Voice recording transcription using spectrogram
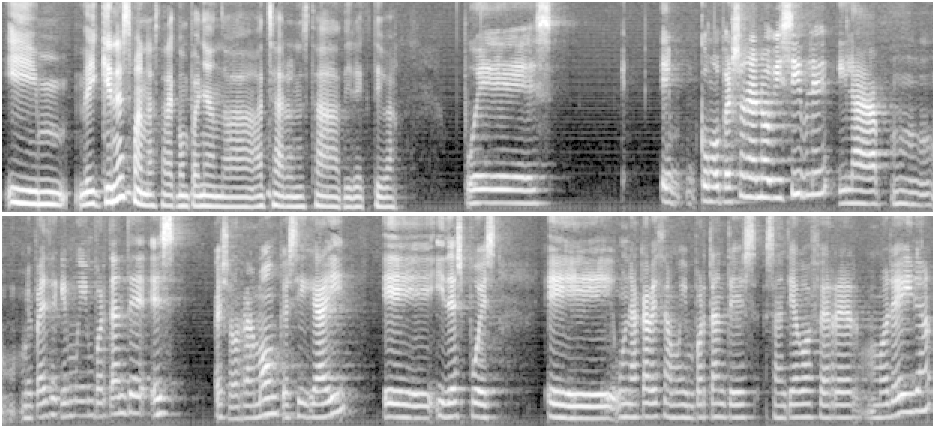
¿Y, ¿y quiénes van a estar acompañando a, a Charo en esta directiva? Pues eh, como persona no visible, y la, mm, me parece que es muy importante, es eso, Ramón, que sigue ahí, eh, y después eh, una cabeza muy importante es Santiago Ferrer Moreira,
